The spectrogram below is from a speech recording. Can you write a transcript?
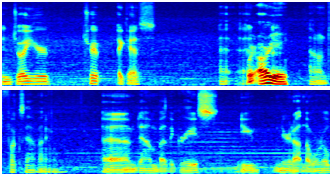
enjoy your trip, I guess. I, I- Where are you? I don't know what the fuck's happening. Uh, I'm down by the Grace. You, you're not in the world.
